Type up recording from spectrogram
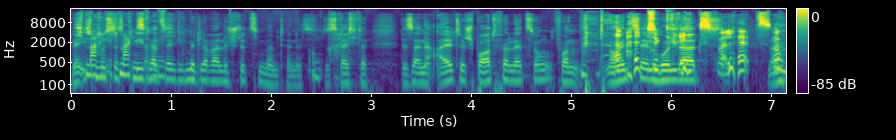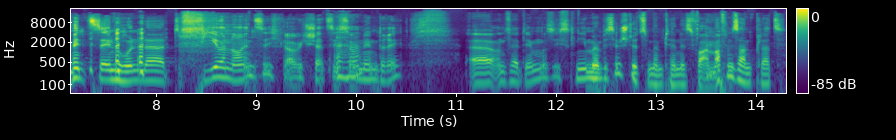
Ne, ich, mach- muss ich das Knie aber nicht. tatsächlich mittlerweile stützen beim Tennis. Oh das Gott. rechte. Das ist eine alte Sportverletzung von Alte 1900, Kriegsverletzung. 1994, glaube ich, schätze ich so Aha. um den Dreh. Äh, und seitdem muss ich das Knie immer ein bisschen stützen beim Tennis, vor allem auf dem Sandplatz.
